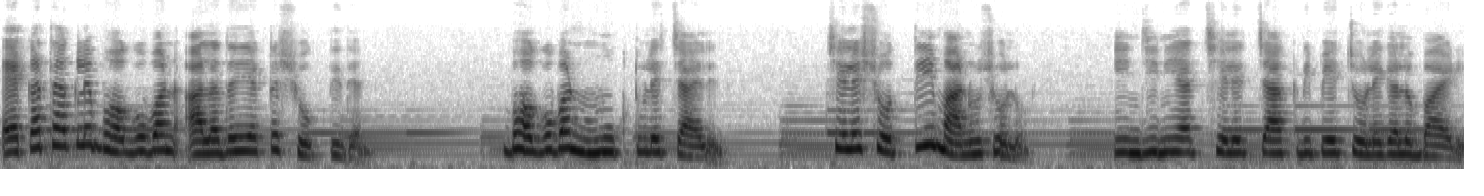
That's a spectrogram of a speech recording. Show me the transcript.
একা থাকলে ভগবান আলাদাই একটা শক্তি দেন। ভগবান মুখ তুলে চাইলেন। ছেলে সত্যিই মানুষ হলো। ইঞ্জিনিয়ার ছেলের চাকরি পেয়ে চলে গেল বাইরে।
